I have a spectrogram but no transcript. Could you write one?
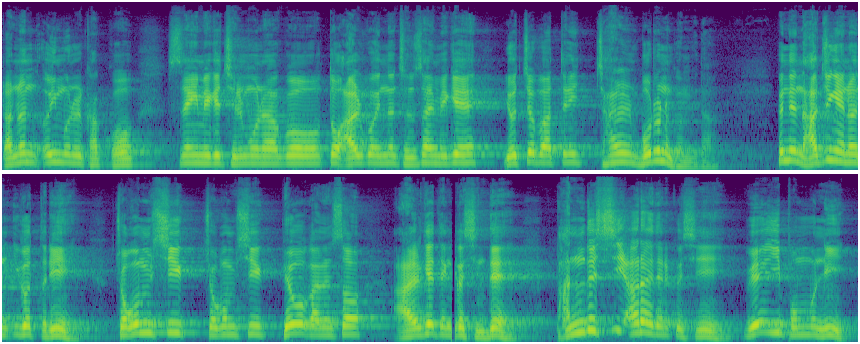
라는 의문을 갖고 선생님에게 질문하고 또 알고 있는 전사님에게 여쭤봤더니 잘 모르는 겁니다. 근데 나중에는 이것들이 조금씩 조금씩 배워가면서 알게 된 것인데 반드시 알아야 될 것이 왜 이 본문이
